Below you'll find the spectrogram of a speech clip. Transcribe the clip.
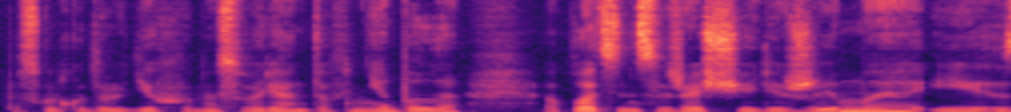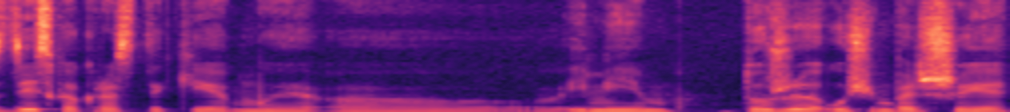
поскольку других у нас вариантов не было. Платиносодержащие режимы. И здесь как раз-таки мы имеем тоже очень большие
